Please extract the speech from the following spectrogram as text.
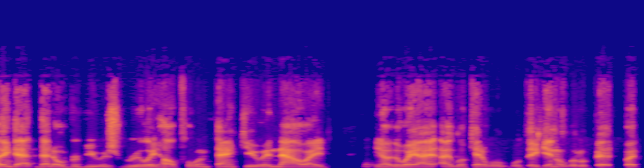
i think that that overview is really helpful and thank you. And now i you know the way I, I look at it we'll, we'll, dig in a little bit but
